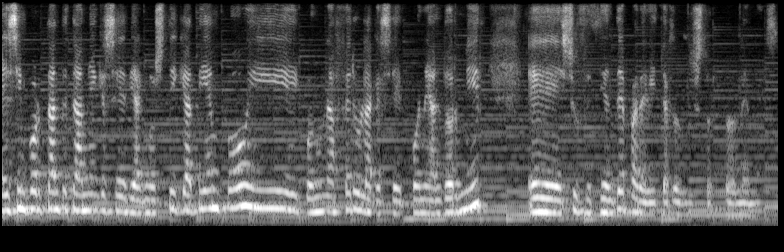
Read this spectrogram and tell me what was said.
Es importante también que se diagnostique a tiempo y con una férula que se pone al dormir eh, suficiente para evitar todos estos problemas.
